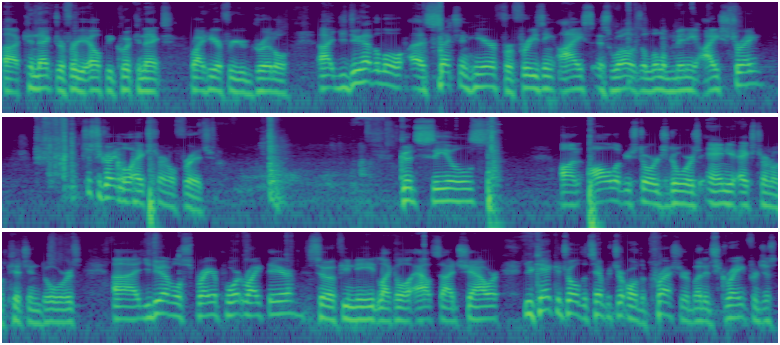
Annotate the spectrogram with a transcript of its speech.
uh, connector for your LP Quick Connect right here for your griddle. Uh, you do have a little uh, section here for freezing ice as well as a little mini ice tray. Just a great little external fridge. Good seals, on all of your storage doors and your external kitchen doors. Uh, you do have a little sprayer port right there. So if you need like a little outside shower, you can't control the temperature or the pressure, but it's great for just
